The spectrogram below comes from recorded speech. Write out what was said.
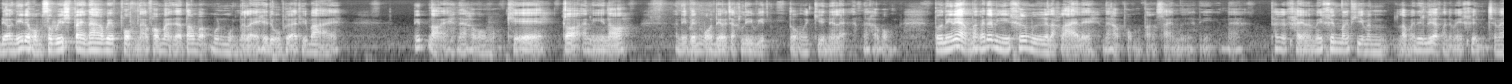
เดี๋ยวนี้เดี๋ยวผมสวิชไปหน้าเว็บผมนะ เพราะมันจะต้องแบบหมุนๆอะไรให้ดูเพื่ออธิบาย นิดหน่อยนะครับผมโอเค ก็อันนี้เนาะอันนี้เป็นโมเดลจาก Revit ตัวเมื่อกี้นี่แหละนะครับผม ตัวนี้เนี่ยมันก็จะมีเครื่องมือหลากหลายเลยนะครับผมฝั่งซ้ายมือนี่นะ ถ้าเกิดใครมันไม่ขึ้นบางทีมันเราไม่ได้เลือกมันจะไม่ขึ้นใช่ไหม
